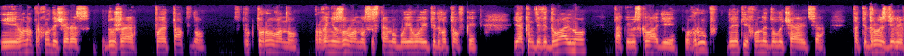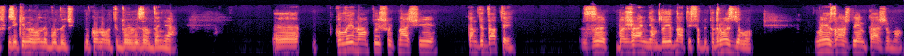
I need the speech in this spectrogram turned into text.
і вона проходить через дуже поетапну, структуровану, організовану систему бойової підготовки, як індивідуальну, так і у складі груп, до яких вони долучаються, та підрозділів, з якими вони будуть виконувати бойові завдання. Е, коли нам пишуть наші кандидати з бажанням доєднатися до підрозділу, ми завжди їм кажемо:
